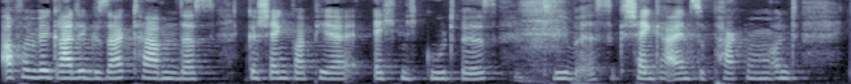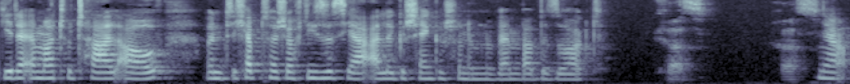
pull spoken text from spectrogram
auch wenn wir gerade gesagt haben, dass Geschenkpapier echt nicht gut ist. Ich liebe es, Geschenke einzupacken und jeder immer total auf. Und ich habe zum Beispiel auch dieses Jahr alle Geschenke schon im November besorgt. Krass, krass. Ja.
